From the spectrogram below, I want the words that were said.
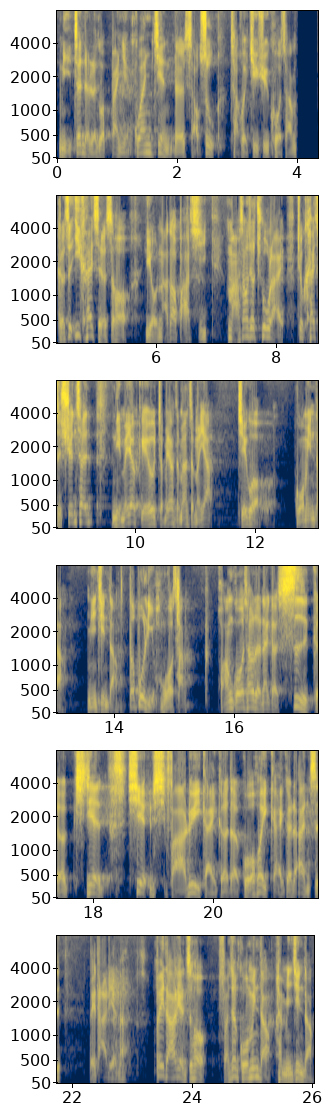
你真的能够扮演关键的少数，才会继续扩张。可是，一开始的时候有拿到八席，马上就出来就开始宣称你们要给我怎么样怎么样怎么样，结果国民党。民进党都不理黄国昌，黄国昌的那个四个县县法律改革的国会改革的案子被打脸了，被打脸之后，反正国民党和民进党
